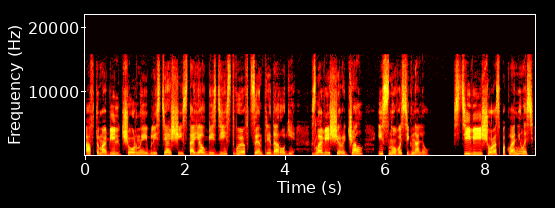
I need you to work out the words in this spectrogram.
Автомобиль, черный и блестящий, стоял бездействуя в центре дороги, зловеще рычал и снова сигналил. Стиви еще раз поклонилась,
